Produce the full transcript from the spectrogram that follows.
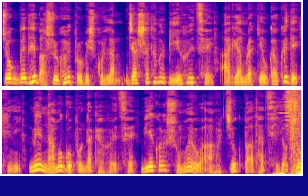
চোখ বেঁধে বাসর ঘরে প্রবেশ করলাম। যার সাথে আমার বিয়ে হয়েছে, আগে আমরা কেউ কাউকে দেখিনি। মেয়ের নামও গোপন রাখা হয়েছে। বিয়ে করার সময়ও আমার চোখ বাধা ছিল। চোখ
